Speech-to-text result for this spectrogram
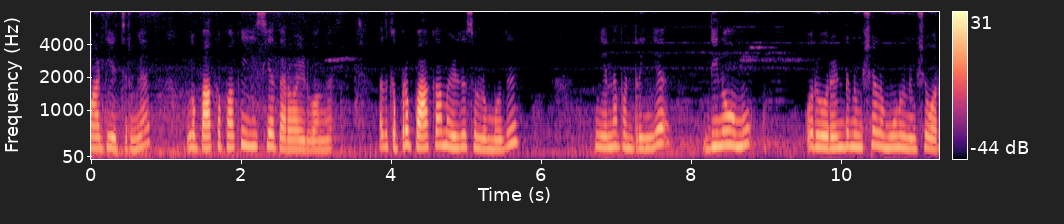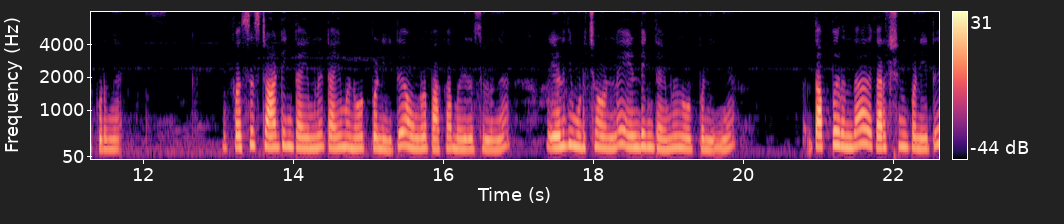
மாட்டி வச்சுருங்க. அவங்க பார்க்க பார்க்க ஈஸியாக தரவாயிடுவாங்க. அதுக்கப்புறம் பார்க்காம எழுத சொல்லும்போது நீங்கள் என்ன பண்ணுறீங்க தினமும் ஒரு ரெண்டு நிமிஷம் இல்லை மூணு நிமிஷம் ஒர்க் கொடுங்க. ஃபஸ்ட்டு ஸ்டார்டிங் டைம்னு டைமை நோட் பண்ணிக்கிட்டு அவங்கள பார்க்காம எழுத சொல்லுங்கள் எழுதி முடித்த உடனே எண்டிங் டைம்னு நோட் பண்ணிங்க. தப்பு இருந்தால் அதை கரெக்ஷன் பண்ணிவிட்டு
